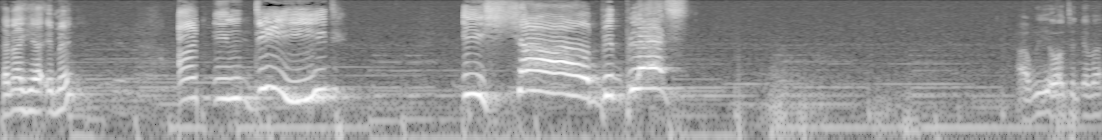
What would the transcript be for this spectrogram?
Can I hear amen? And indeed, he shall be blessed. Are we all together?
